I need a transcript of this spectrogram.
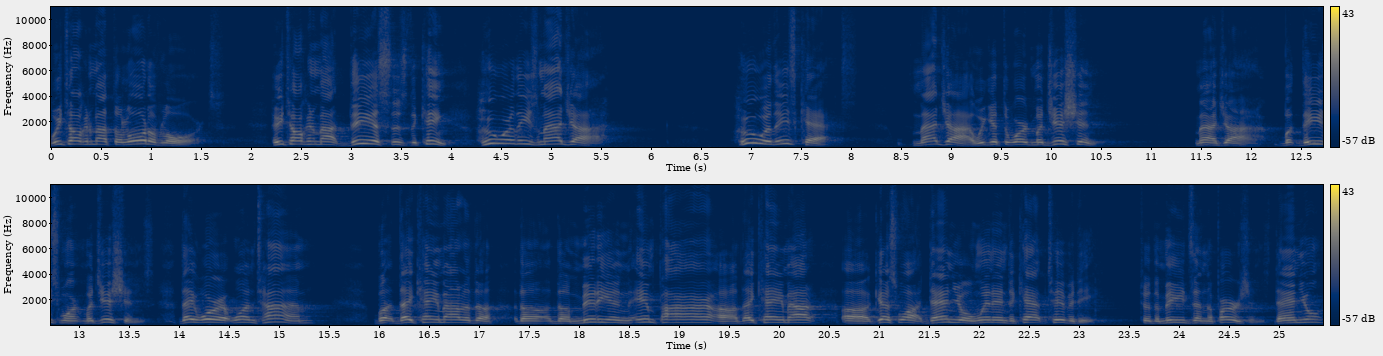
We talking about the Lord of Lords. He talking about this is the king. Who were these magi? Who were these cats? Magi. We get the word magician. Magi. But these weren't magicians. They were at one time, but they came out of the, the, the Median Empire. Uh, they came out, uh, guess what? Daniel went into captivity to the Medes and the Persians. Daniel,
